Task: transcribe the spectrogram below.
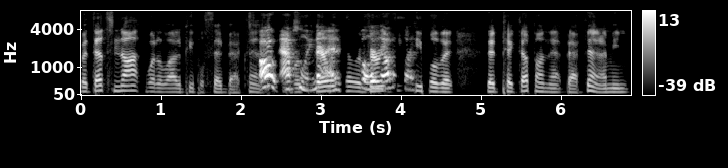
But that's not what a lot of people said back then. Oh, absolutely there were not. There were very few people that, that picked up on that back then. I mean,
